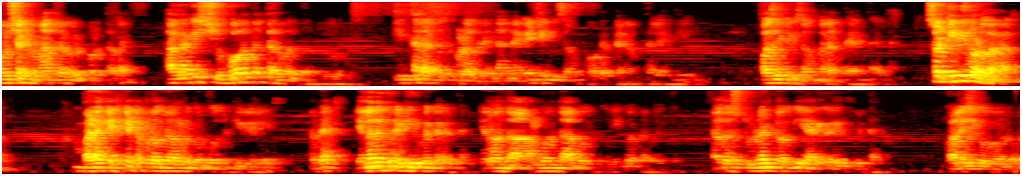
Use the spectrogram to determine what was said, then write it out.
ಅಂಶಗಳು ಮಾತ್ರ ಉಳ್ಕೊಳ್ತವೆ ಹಾಗಾಗಿ ಶುಭವನ್ನ ತರುವಂತದ್ದು ಈ ತರ ಕತ್ಕೊಳ್ಳೋದ್ರಿಂದ ನೆಗೆಟಿವಿಸಮ್ ಹೋಗುತ್ತೆ ನಮ್ಮ ತಲೆಯಲ್ಲಿ ಪಾಸಿಟಿವಿಸಮ್ ಬರುತ್ತೆ ಅಂತ ಇಲ್ಲ ಸೊ ಟಿವಿ ನೋಡುವಾಗ ಬಹಳ ಕೆಟ್ಟ ಕೆಟ್ಟ ಪ್ರೋಗ್ರಾಮ್ಗಳು ಬರ್ಬೋದು ಟಿವಿಯಲ್ಲಿ ಅಂದ್ರೆ ಎಲ್ಲದಕ್ಕೂ ರೆಡಿ ಇರ್ಬೇಕಾಗುತ್ತೆ. ಏನೋ ಒಂದು ಹಂಗೊಂದು ಆಗೋಯ್ತು ಹಿಂಗೊಂದು ಆಗೋಯ್ತು. ಯಾವುದೋ ಸ್ಟೂಡೆಂಟ್ ಹೋಗಿ ಯಾರಿಗೋ ಇರ್ಬಿಟ್ಟ ಕಾಲೇಜಿಗೆ ಹೋಗೋನು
